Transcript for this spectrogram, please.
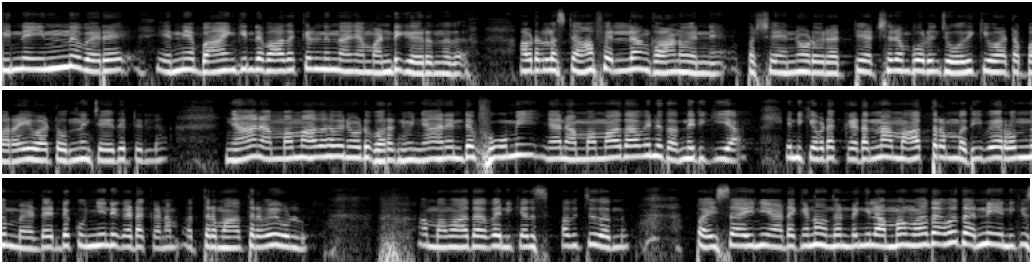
പിന്നെ ഇന്ന് വരെ എന്നെ ബാങ്കിന്റെ വാതക്കൽ നിന്നാണ് ഞാൻ വണ്ടി കയറുന്നത്. അവിടെയുള്ള സ്റ്റാഫ് എല്ലാം കാണും എന്നെ. പക്ഷേ എന്നോട് ഒരൊറ്റ അക്ഷരം പോലും ചോദിക്കുവാട്ടോ പറയുവാട്ടോ ഒന്നും ചെയ്തിട്ടില്ല. ഞാൻ അമ്മ മാതാവിനോട് പറഞ്ഞു ഞാൻ എന്റെ ഭൂമി ഞാൻ അമ്മ മാതാവിന് തന്നിരിക്കുക. എനിക്കവിടെ കിടന്നാൽ മാത്രം മതി. വേറൊന്നും വേണ്ട. എന്റെ കുഞ്ഞിന് കിടക്കണം. അത്ര മാത്രമേ ഉള്ളൂ. അമ്മ മാതാവ് എനിക്കത് സാധിച്ചു തന്നു. പൈസ ഇനി അടയ്ക്കണമെന്നുണ്ടെങ്കിൽ അമ്മ മാതാവ് തന്നെ എനിക്ക്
